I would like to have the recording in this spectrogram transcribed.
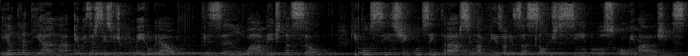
Yantra Dhyana é o exercício de primeiro grau visando a meditação, que consiste em concentrar-se na visualização de símbolos ou imagens,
